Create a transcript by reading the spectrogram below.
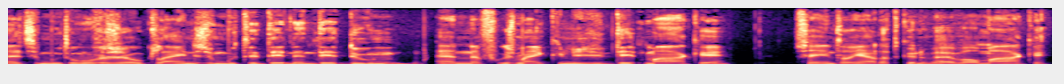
eh, ze moeten ongeveer zo klein, ze moeten dit en dit doen. En volgens mij kunnen jullie dit maken. Zei Intel, ja, dat kunnen wij wel maken.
